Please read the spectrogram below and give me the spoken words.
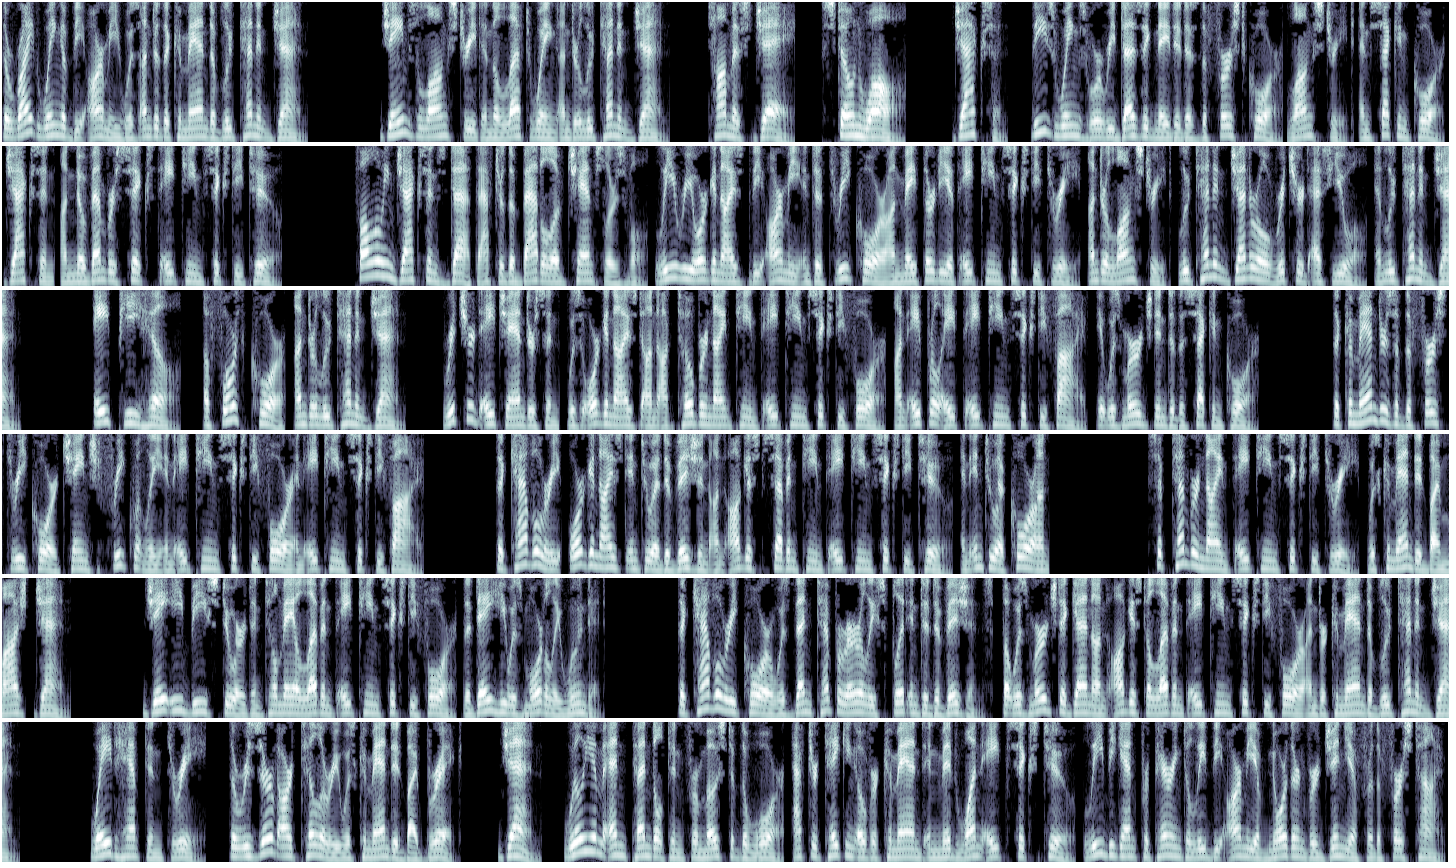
The right wing of the army was under the command of Lieutenant Gen. James Longstreet and the left wing under Lieutenant Gen. Thomas J. Stonewall Jackson. These wings were redesignated as the 1st Corps Longstreet and 2nd Corps Jackson on November 6, 1862. Following Jackson's death after the Battle of Chancellorsville, Lee reorganized the army into three corps on May 30, 1863, under Longstreet, Lieutenant General Richard S. Ewell, and Lieutenant Gen. A. P. Hill. A fourth corps, under Lieutenant Gen. Richard H. Anderson, was organized on October 19, 1864. On April 8, 1865, it was merged into the Second Corps. The commanders of the first three corps changed frequently in 1864 and 1865. The cavalry, organized into a division on August 17, 1862, and into a corps on September 9, 1863, was commanded by Maj. Gen. J. E. B. Stuart until May 11, 1864 the day he was mortally wounded. The Cavalry Corps was then temporarily split into divisions, but was merged again on August 11, 1864 under command of Lieutenant Gen. Wade Hampton III. The reserve artillery was commanded by Brig. Gen. William N. Pendleton for most of the war. After taking over command in mid-1862, Lee began preparing to lead the Army of Northern Virginia for the first time.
